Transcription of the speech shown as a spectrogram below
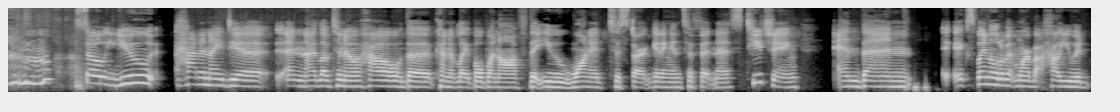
Mm-hmm. So you had an idea, and I'd love to know how the kind of light bulb went off that you wanted to start getting into fitness teaching, and then explain a little bit more about how you would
